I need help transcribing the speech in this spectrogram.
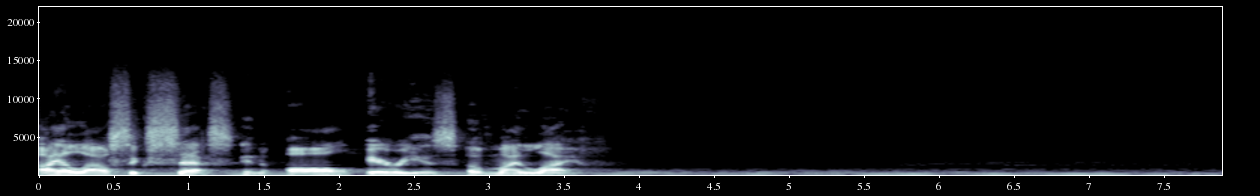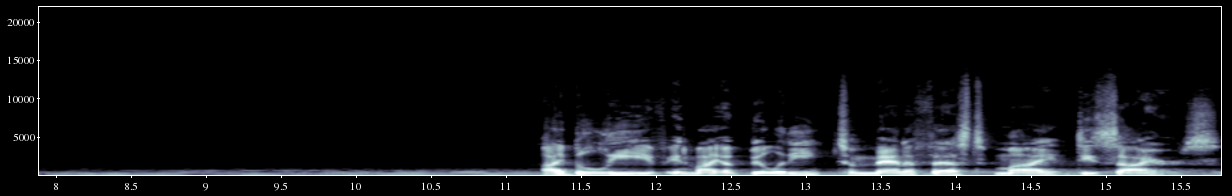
I allow success in all areas of my life. I believe in my ability to manifest my desires.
